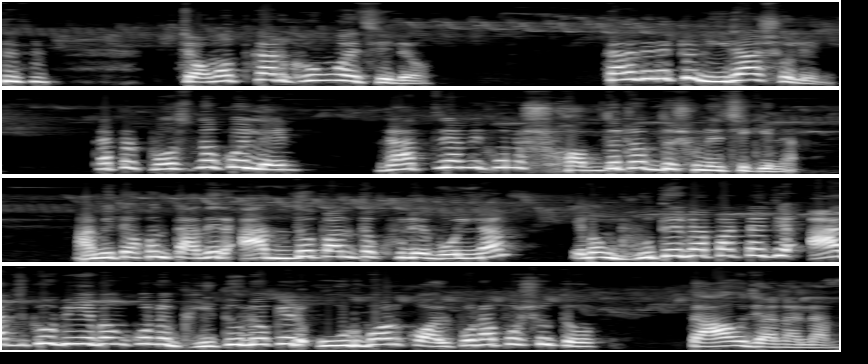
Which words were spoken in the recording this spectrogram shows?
চমৎকার ঘুম হয়েছিল। তারা যেন একটু নিরাশ হলেন। তারপর প্রশ্ন করলেন, রাত্রে আমি কোনো শব্দ টব্দ শুনেছি কিনা? আমি তখন তাদের আদ্যপান্ত খুলে বললাম, এবং ভূতের ব্যাপারটা যে আজগবি এবং কোনো ভীতু লোকের উর্বর কল্পনা কল্পনাপ্রসূত তাও জানালাম।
